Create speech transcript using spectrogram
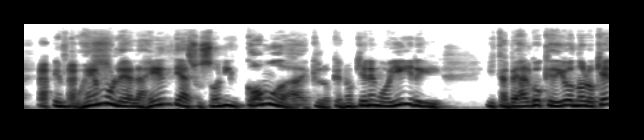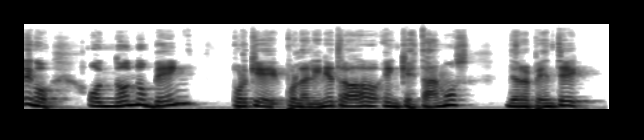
Empujémosle a la gente a su zona incómoda, lo que no quieren oír y y tal vez algo que Dios no lo quieren o, o no nos ven porque por la línea de trabajo en que estamos, de repente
